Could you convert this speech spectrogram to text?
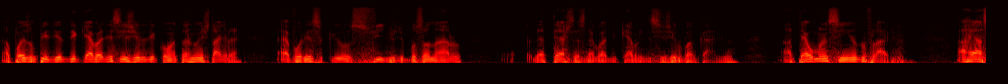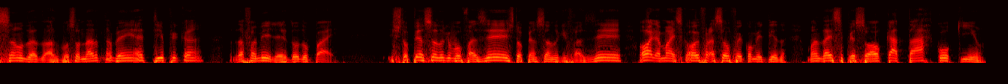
após um pedido de quebra de sigilo de contas no Instagram. É por isso que os filhos de Bolsonaro eh, detestam esse negócio de quebra de sigilo bancário. né? Até o mansinho do Flávio. A reação do Eduardo Bolsonaro também é típica da família, herdou do pai. Estou pensando o que vou fazer, estou pensando o que fazer. Olha, mas qual infração foi cometida? Mandar esse pessoal catar coquinho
